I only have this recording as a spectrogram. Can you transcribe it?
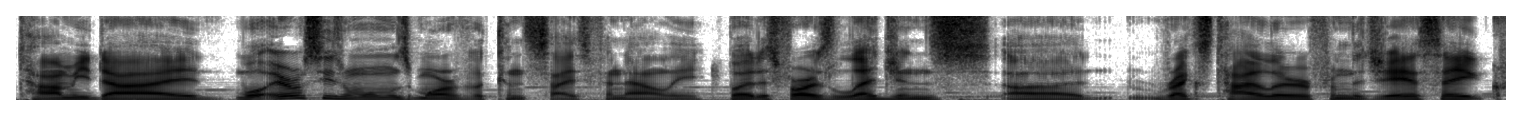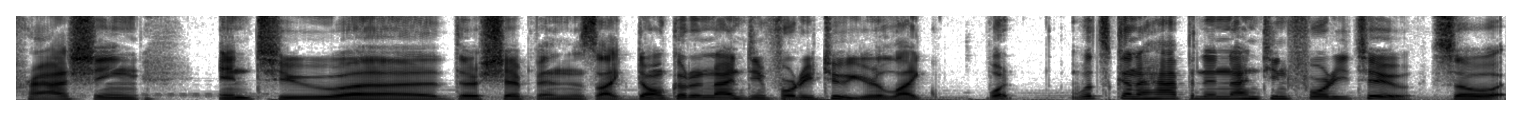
Tommy died. Well, Arrow season one was more of a concise finale, but as far as legends, uh, Rex Tyler from the JSA crashing into uh, their ship and is like, "Don't go to 1942." You're like, "What? What's gonna happen in 1942? So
